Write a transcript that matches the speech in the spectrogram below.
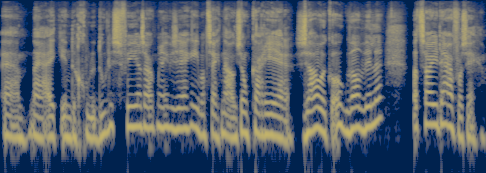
Uh, nou ja, eigenlijk in de goede doelensfeer zou ik maar even zeggen. Iemand zegt, nou, zo'n carrière zou ik ook wel willen. Wat zou je daarvoor zeggen?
